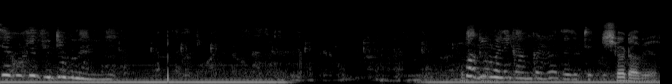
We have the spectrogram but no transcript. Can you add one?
तेरे को क्या वीडियो बनानी है। पगलों वाले काम कर रहा होता जब तेरे शट अप यार।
